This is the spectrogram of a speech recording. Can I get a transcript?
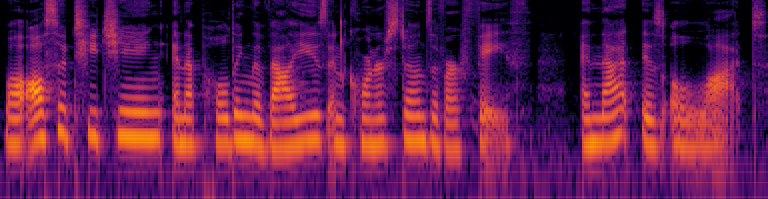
while also teaching and upholding the values and cornerstones of our faith. And that is a lot.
